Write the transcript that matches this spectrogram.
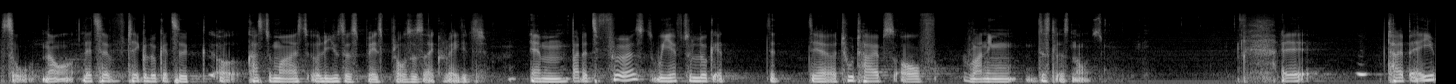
So now let's have take a look at the uh, customized early user space process I created. Um, but at first, we have to look at that there are two types of running diskless nodes. Uh, type A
